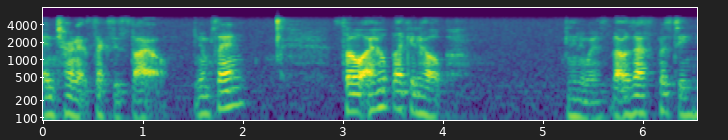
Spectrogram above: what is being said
and turn it sexy style. You know what I'm saying? So I hope that could help. Anyways, that was Ask Misty.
